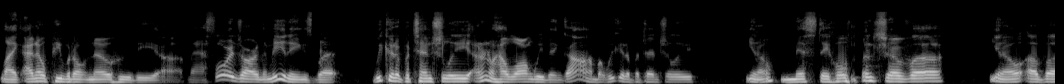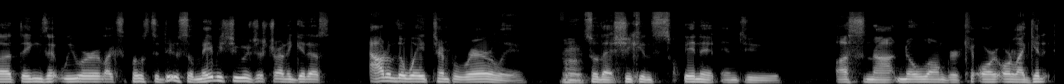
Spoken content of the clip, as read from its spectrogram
like I know people don't know who the uh, mass lords are in the meetings, but we could have potentially I don't know how long we've been gone, but we could have potentially, you know, missed a whole bunch of uh, you know, of uh things that we were like supposed to do. So maybe she was just trying to get us out of the way temporarily, Hmm. so that she can spin it into us not no longer ca- or or like get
